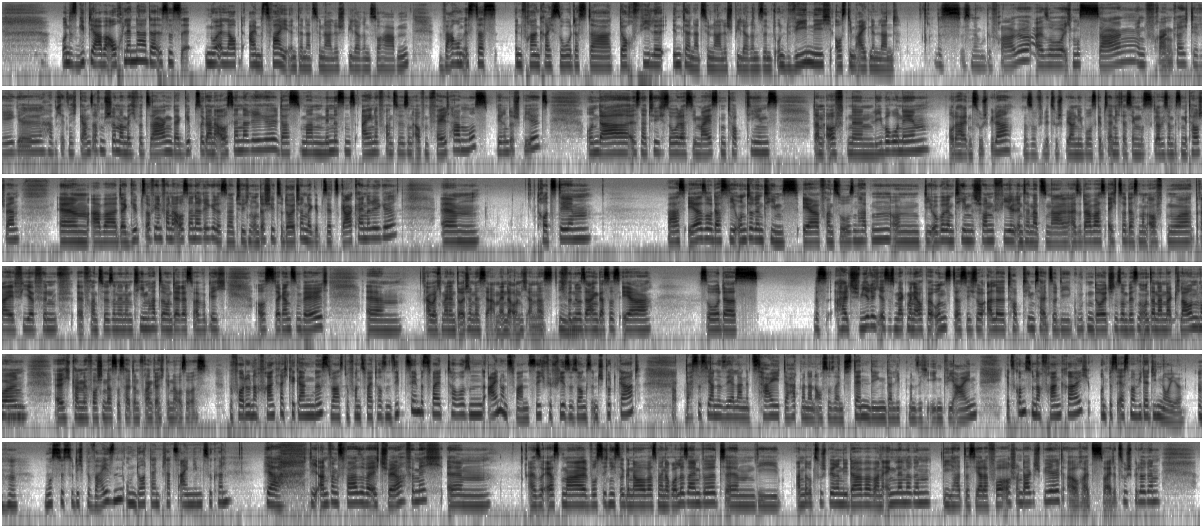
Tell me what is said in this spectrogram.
Und es gibt ja aber auch Länder, da ist es nur erlaubt, ein bis zwei internationale Spielerinnen zu haben. Warum ist das in Frankreich so, dass da doch viele internationale Spielerinnen sind und wenig aus dem eigenen Land? Das ist eine gute Frage. Also ich muss sagen, in Frankreich die Regel habe ich jetzt nicht ganz auf dem Schirm, aber ich würde sagen, da gibt es sogar eine Ausländerregel, dass man mindestens eine Französin auf dem Feld haben muss während des Spiels. Und da ist natürlich so, dass die meisten Top-Teams dann oft einen Libero nehmen oder halt einen Zuspieler. Also viele Zuspieler und Liberos gibt es ja nicht, deswegen muss es, glaube ich, so ein bisschen getauscht werden. Ähm, aber da gibt es auf jeden Fall eine Ausländerregel. Das ist natürlich ein Unterschied zu Deutschland. Da gibt es jetzt gar keine Regel. Ähm, Trotzdem war es eher so, dass die unteren Teams eher Franzosen hatten und die oberen Teams schon viel international. Also da war es echt so, dass man oft nur drei, vier, fünf äh, Französinnen im Team hatte und der Rest war wirklich aus der ganzen Welt. Ähm, aber ich meine, in Deutschland ist ja am Ende auch nicht anders. Ich würde mhm. nur sagen, dass es eher so, dass das halt schwierig ist, das merkt man ja auch bei uns, dass sich so alle Top-Teams halt so die guten Deutschen so ein bisschen untereinander klauen wollen. Mhm. Ich kann mir vorstellen, dass das halt in Frankreich genauso ist. Bevor du nach Frankreich gegangen bist, warst du von 2017 bis 2021 für vier Saisons in Stuttgart. Ja. Das ist ja eine sehr lange Zeit, da hat man dann auch so sein Standing, da lebt man sich irgendwie ein. Jetzt kommst du nach Frankreich und bist erstmal wieder die Neue. Mhm. Musstest du dich beweisen, um dort deinen Platz einnehmen zu können? Ja, die Anfangsphase war echt schwer für mich. Ähm, also erstmal wusste ich nicht so genau, was meine Rolle sein wird. Ähm, die andere Zuspielerin, die da war, war eine Engländerin. Die hat das Jahr davor auch schon da gespielt, auch als zweite Zuspielerin.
